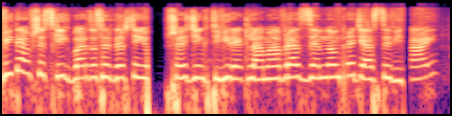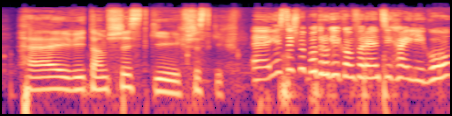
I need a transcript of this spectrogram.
Witam wszystkich bardzo serdecznie Dzięk TV Reklama wraz ze mną Dredziasty, witaj. Hej, witam wszystkich, wszystkich. E, jesteśmy po drugiej konferencji High League'u.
